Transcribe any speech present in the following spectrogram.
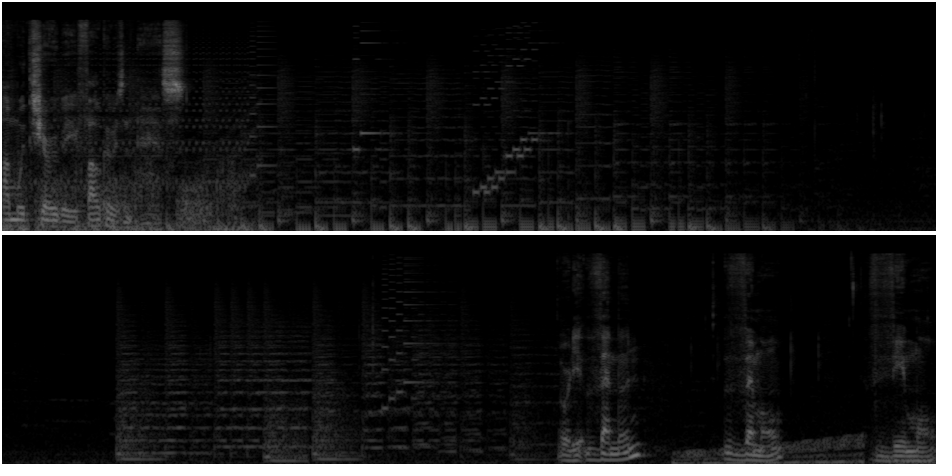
I'm with Shobi, Falco is an ass. Already at Vemun. Vemon. Vemon.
